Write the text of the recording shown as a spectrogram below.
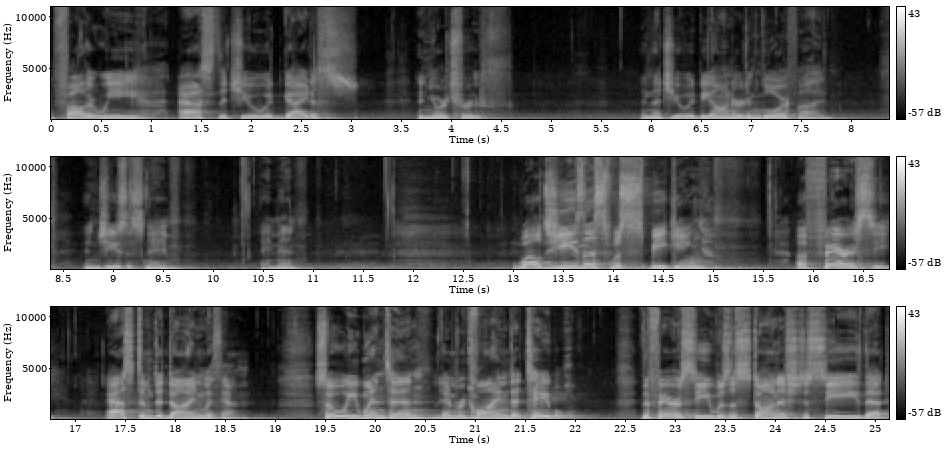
Father, we ask that you would guide us in your truth and that you would be honored and glorified. In Jesus' name, amen. While Jesus was speaking, a Pharisee asked him to dine with him. So he went in and reclined at table. The Pharisee was astonished to see that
